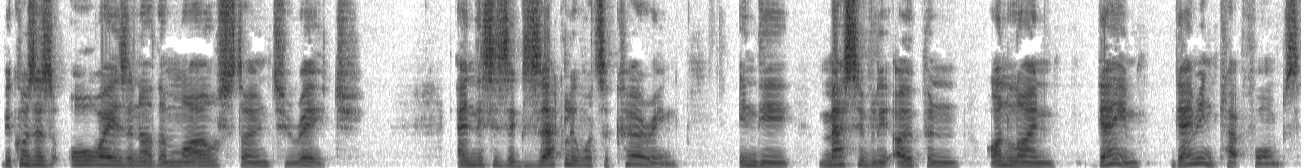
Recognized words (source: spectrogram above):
because there's always another milestone to reach. And this is exactly what's occurring in the massively open online game gaming platforms.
